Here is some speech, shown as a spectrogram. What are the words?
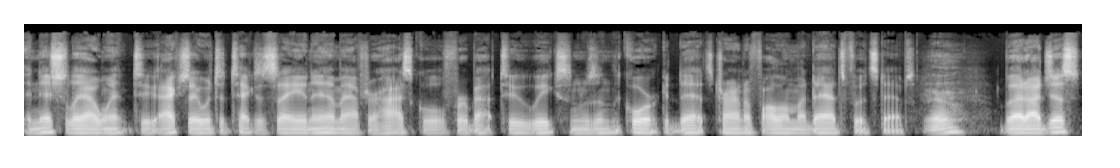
initially I went to actually I went to Texas A and M after high school for about two weeks and was in the Corps of Cadets trying to follow my dad's footsteps. Yeah. But I just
